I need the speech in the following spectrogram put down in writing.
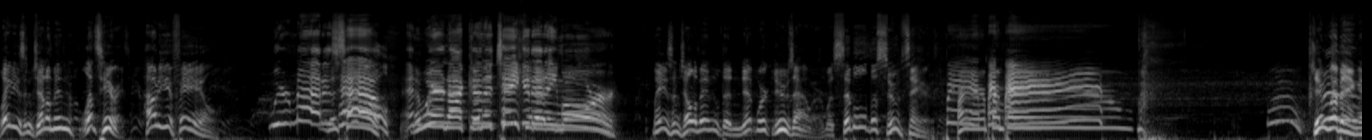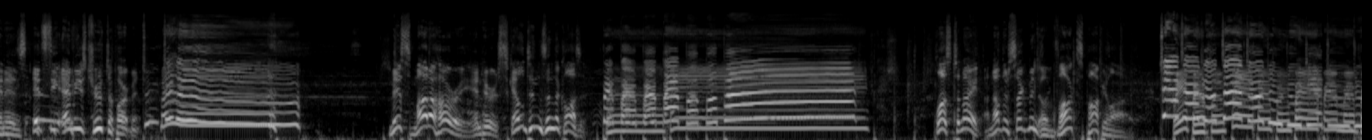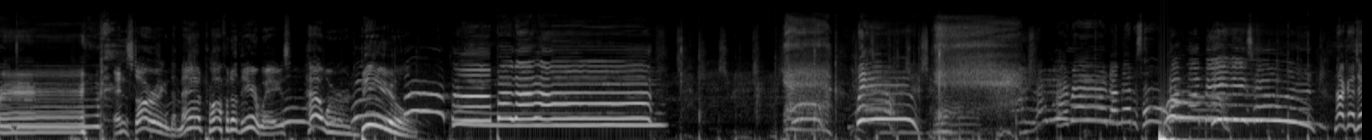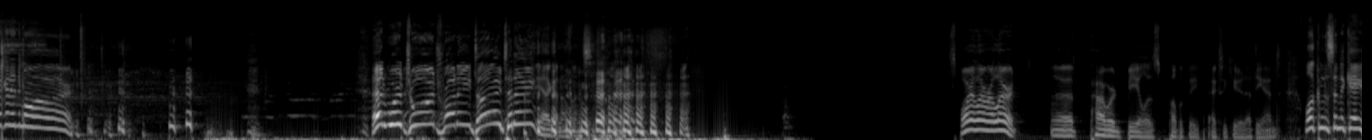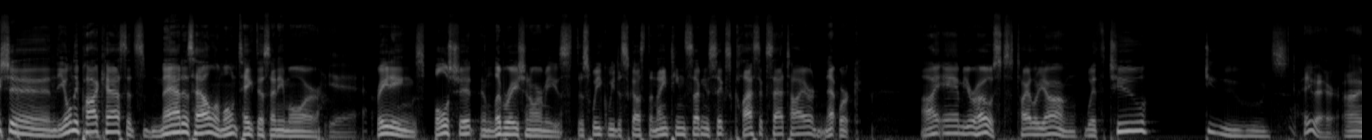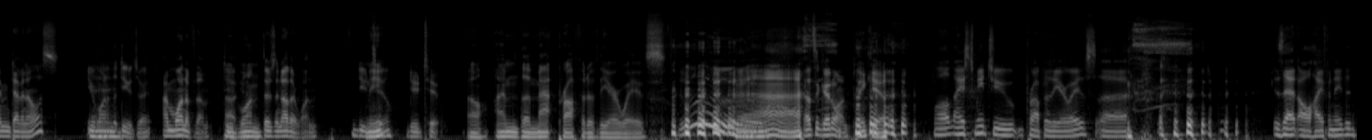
Ladies and gentlemen, let's hear it. How do you feel? We're mad as hell, hell, and, and we're not gonna take it anymore. Ladies and gentlemen, the Network News Hour with Sybil the Soothsayer. Jim Webbing and his It's the Emmys Truth Department. Miss Matahari and her Skeletons in the Closet. Plus tonight, another segment of Vox Populi. And starring the mad prophet of the airways, Howard Beale. yeah! Yeah. I'm mad as hell. Not gonna take it anymore. Edward George Ruddy died today. Yeah, I got nothing else. Spoiler alert. Uh, Howard Beale is publicly executed at the end. Welcome to Syndication, the only podcast that's mad as hell and won't take this anymore. Yeah. Ratings, bullshit, and liberation armies. This week we discussed the 1976 classic satire Network. I am your host, Tyler Young, with two dudes. Hey there, I'm Devin Ellis. You're one of the dudes, right? I'm one of them. Dude one. There's another one, Dude Me? two. dude two. Oh, I'm the Matt Prophet of the airwaves. Ooh. ah, That's a good one. thank you. Well, nice to meet you, Prophet of the Airwaves. Uh, is that all hyphenated?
